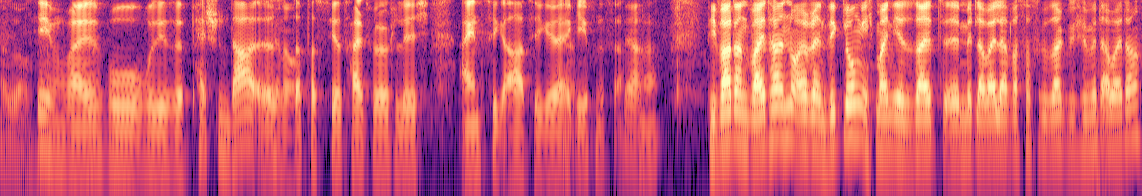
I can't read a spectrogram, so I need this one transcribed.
Also, Eben, weil wo, wo diese Passion da ist, Genau. da passiert halt wirklich einzigartige Ergebnisse. Ja. Ne? Wie war dann weiterhin eure Entwicklung? Ich meine, ihr seid äh, mittlerweile, was hast du gesagt, wie viele Mitarbeiter?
